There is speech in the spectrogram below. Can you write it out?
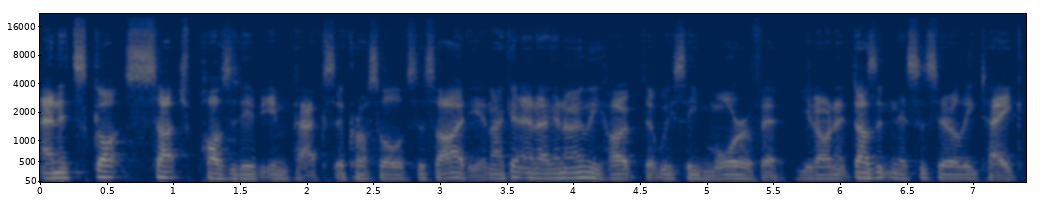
And it's got such positive impacts across all of society. And i can and i can only hope that we see more of it you know and it doesn't necessarily take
